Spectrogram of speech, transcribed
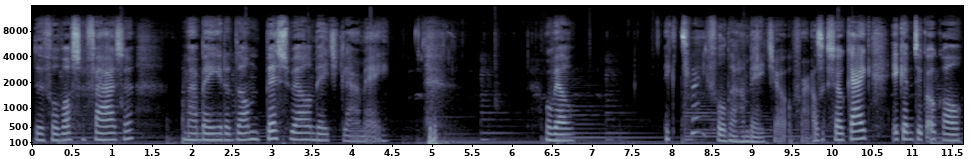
de volwassen fase maar ben je er dan best wel een beetje klaar mee? Hoewel, ik twijfel daar een beetje over. Als ik zo kijk, ik heb natuurlijk ook al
